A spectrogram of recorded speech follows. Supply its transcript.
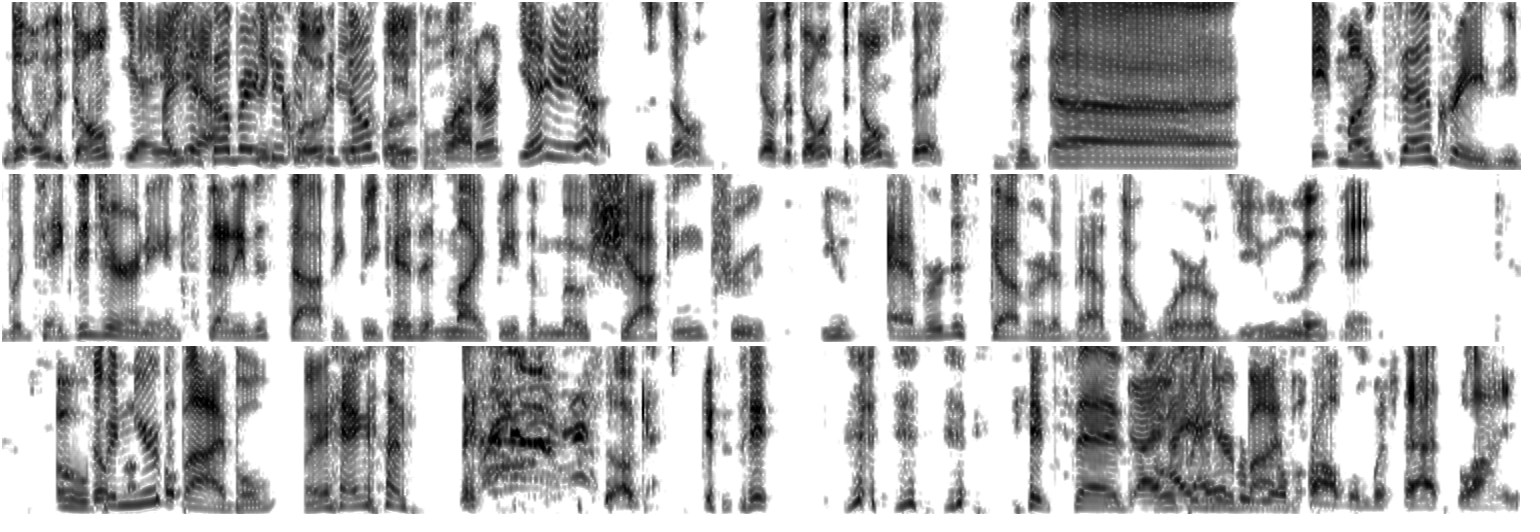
The, oh, the dome. Yeah, yeah, Uh, yeah, yeah. Celebrate Truth is the dome people. Flat Earth. Yeah, yeah, yeah. It's a dome. Yeah, the dome. The dome's big. The uh it might sound crazy, but take the journey and study this topic because it might be the most shocking truth you've ever discovered about the world you live in. Open So, your oh- Bible. Wait, hang on. Okay. because it it says I, I open have your a real Bible problem with that line.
